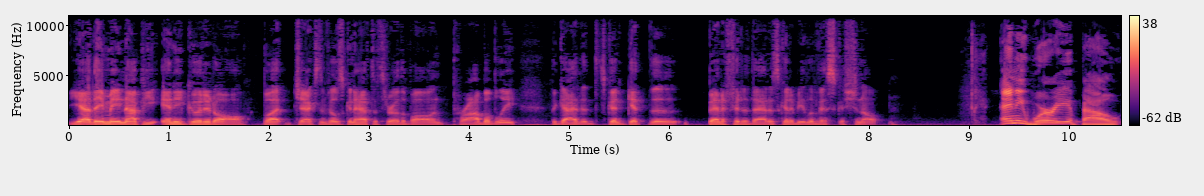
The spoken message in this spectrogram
yeah, they may not be any good at all, but Jacksonville's going to have to throw the ball, and probably the guy that's going to get the benefit of that is going to be Laviska Shenault. Any worry about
